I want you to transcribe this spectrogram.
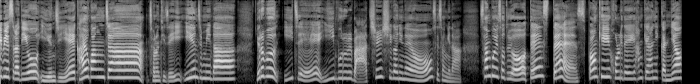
KBS 라디오 이은지의 가요광장. 저는 DJ 이은지입니다. 여러분, 이제 2부를 마칠 시간이네요. 세상에나. 3부에서도요, 댄스, 댄스, funky holiday 함께 하니깐요.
